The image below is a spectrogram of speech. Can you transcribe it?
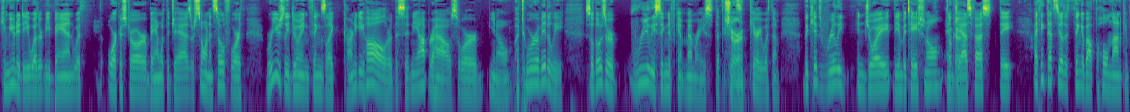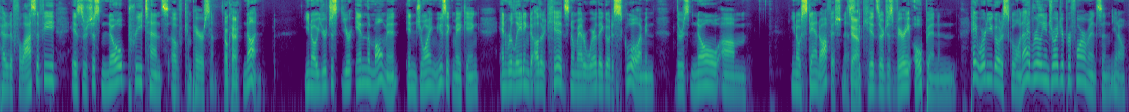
community, whether it be band with the orchestra or band with the jazz or so on and so forth, we're usually doing things like Carnegie Hall or the Sydney Opera House or you know a tour of Italy. So those are really significant memories that the kids carry with them. The kids really enjoy the Invitational and Okay. Jazz Fest. They I think that's the other thing about the whole non-competitive philosophy is there's just no pretense of comparison. Okay. None. You know, you're just you're in the moment enjoying music making and relating to other kids no matter where they go to school. I mean, there's no um you know, standoffishness. Yeah. The kids are just very open and hey, where do you go to school? And I really enjoyed your performance and, you know,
